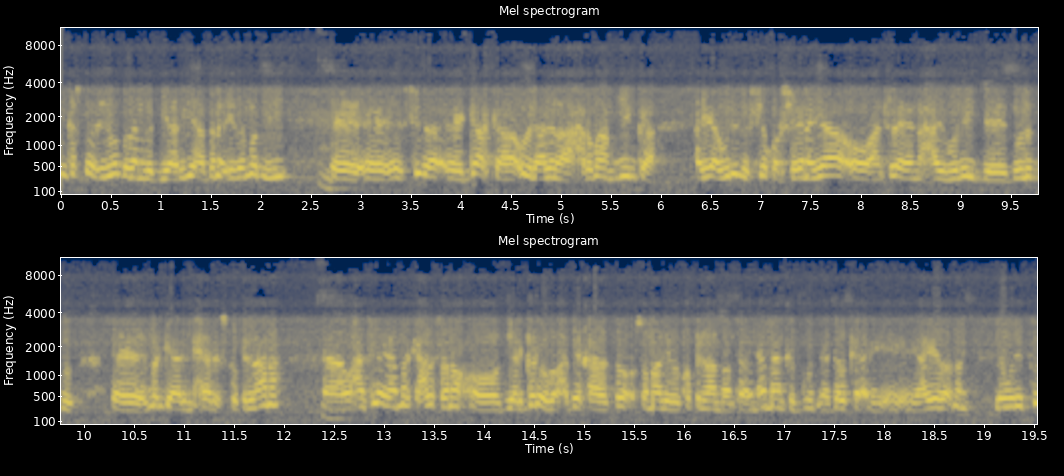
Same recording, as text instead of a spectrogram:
inkastoo ciidamo badan la diyaariyay haddana ciidamadii sida gaarka ah u ilaalin lahaa xarumaha muhiimka ayaa weli la sii qorsheynayaa oo aan is leeyahay weli dee dawladdu ma gaarin xeer isku filnaana waxaan is leeyahay marka hal sano oo diyaargarowba hadday qaadato soomaaliya way ku filnaan doontaa in ammaanka guud ee dalka ayadoo dhan la wareegto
